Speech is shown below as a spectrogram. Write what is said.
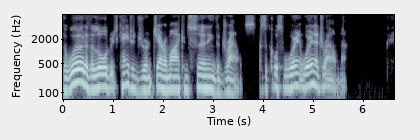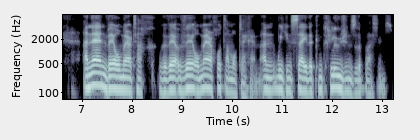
the word of the Lord which came to Jeremiah concerning the droughts. Because of course we're in, we're in a drought now. And then ve'omer chotamotechem, and we can say the conclusions of the blessings.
